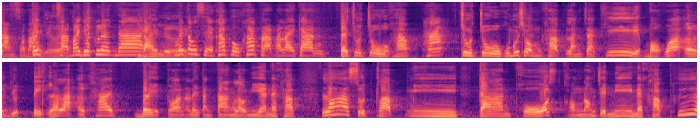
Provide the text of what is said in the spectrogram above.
ตามสบายเลย สามารถยกเลิกได้ ได้เลย ไม่ต้องเสียค่าปรงค่าปรับอะไรกัน แต่จู่ๆครับฮะ จู่ๆคุณผู้ชมครับ หลังจากที่บอกว่าเออยุติแล้วล่ะเออค่ายเบรกก่อนอะไรต่างๆ เหล่านี้นะครับ ล่าสุดครับมีการโพสต์ของน้องเจนนี่นะครับเพื่อ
